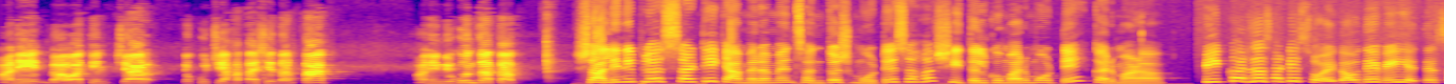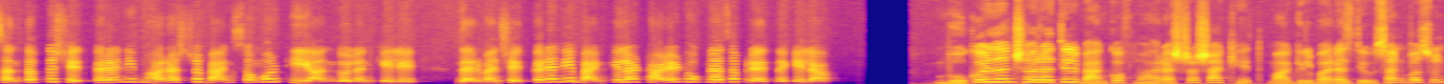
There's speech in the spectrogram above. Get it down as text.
आणि गावातील चार टकुची हाताशी धरतात आणि निघून जातात. शालिनी प्लससाठी कॅमेरामॅन संतोष मोटेसह शीतलकुमार मोटे करमाळा. पीक कर्जासाठी सोयगाव देवी येथील संतप्त शेतकऱ्यांनी महाराष्ट्र बँक समोर ठिय्या आंदोलन केले. दरम्यान शेतकऱ्यांनी बँकेला टाळे ठोकण्याचा प्रयत्न केला. भोकरदन शहरातील बँक ऑफ महाराष्ट्र शाखेत मागील बऱ्याच दिवसांपासून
